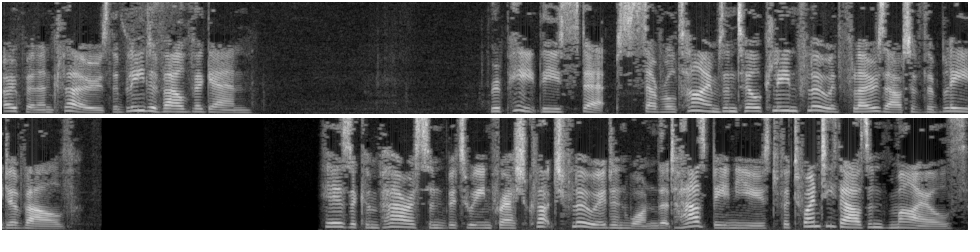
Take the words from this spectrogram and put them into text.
Open and close the bleeder valve again. Repeat these steps several times until clean fluid flows out of the bleeder valve. Here's a comparison between fresh clutch fluid and one that has been used for 20,000 miles.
